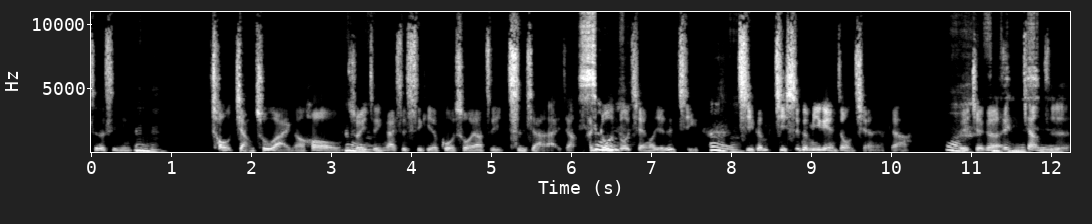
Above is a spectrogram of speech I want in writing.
这个事情嗯。从讲出来，然后所以这应该是 Citi 的过错，要自己吃下来这样。很多很多钱哦，也是几？嗯。几个几十个 million 这种钱对啊，所以觉得哎这样子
